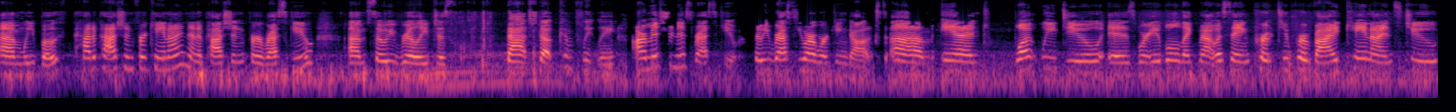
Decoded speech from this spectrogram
um, we both had a passion for canine and a passion for rescue. Um, so we really just matched up completely. Our mission is rescue. So we rescue our working dogs. Um, and what we do is we're able, like Matt was saying, pro- to provide canines to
